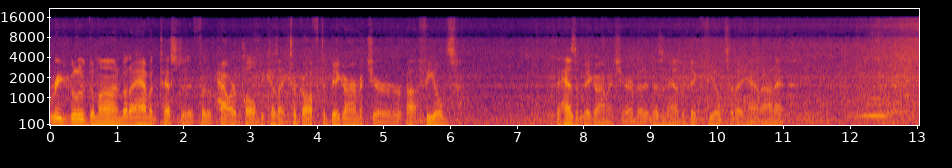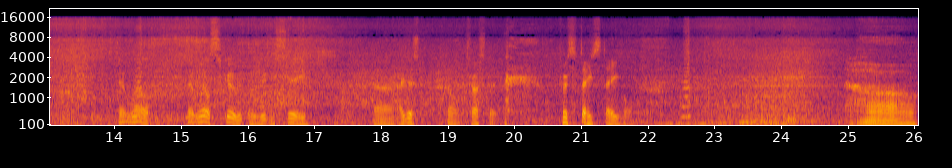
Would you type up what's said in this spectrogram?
re-glued them on but I haven't tested it for the power pull because I took off the big armature uh, fields. It has a big armature but it doesn't have the big fields that I had on it. It will it will scoot as you can see. Uh, I just don't trust it to stay stable. Oh,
